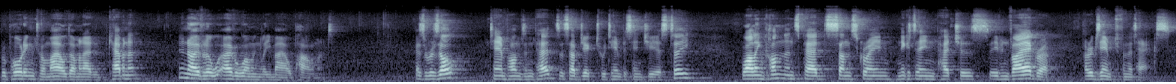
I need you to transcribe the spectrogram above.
reporting to a male dominated cabinet and an overwhelmingly male parliament. As a result, tampons and pads are subject to a 10% GST, while incontinence pads, sunscreen, nicotine patches, even Viagra are exempt from the tax.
